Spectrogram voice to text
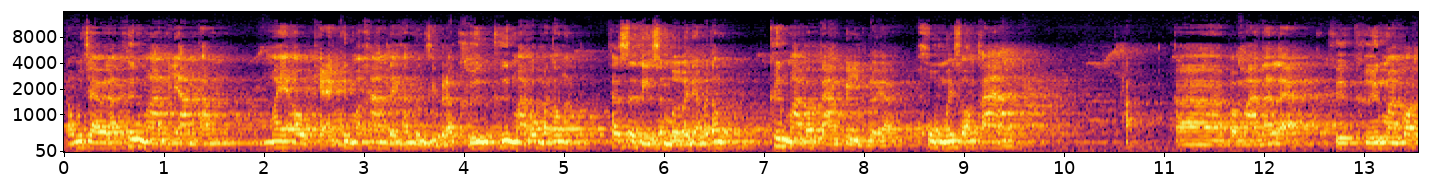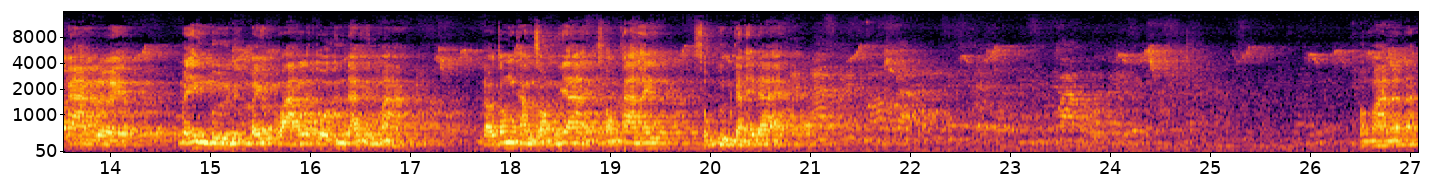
น้องผู้ชายเวลาขึ้นมาพยายามทำไม่เอาแขนขึ้นมาข้างใดข้างหนึ่งสิเวลาขึ้นขึ้นมาก็มันต้องถ้าสติเสมอเนี่ยมันต้องขึ้นมาก็กลางปีกเลยอะคุมไว้สองข้าง ประมาณนั้นแหละ คือคืนมาก็กลางเลย ไม่ใช่มือหนึ่งไปวางแล้วตัวขึ้นดันขึ้นมา เราต้องทำสองย่างสองข้างให้สมดุลกันให้ได้ประมาณนั้นนะ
